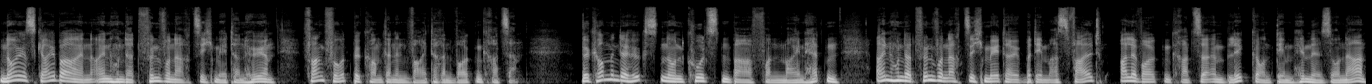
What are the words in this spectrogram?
Neue Skybar in 185 Metern Höhe. Frankfurt bekommt einen weiteren Wolkenkratzer. Willkommen in der höchsten und coolsten Bar von Manhattan. 185 Meter über dem Asphalt, alle Wolkenkratzer im Blick und dem Himmel so nah.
